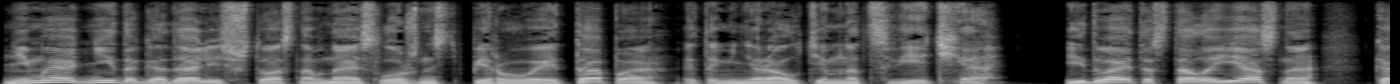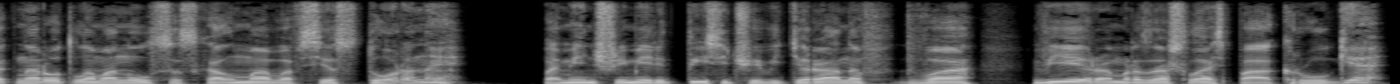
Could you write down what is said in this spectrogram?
Не мы одни догадались, что основная сложность первого этапа — это минерал темноцветья. Едва это стало ясно, как народ ломанулся с холма во все стороны. По меньшей мере тысяча ветеранов, два, веером разошлась по округе.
